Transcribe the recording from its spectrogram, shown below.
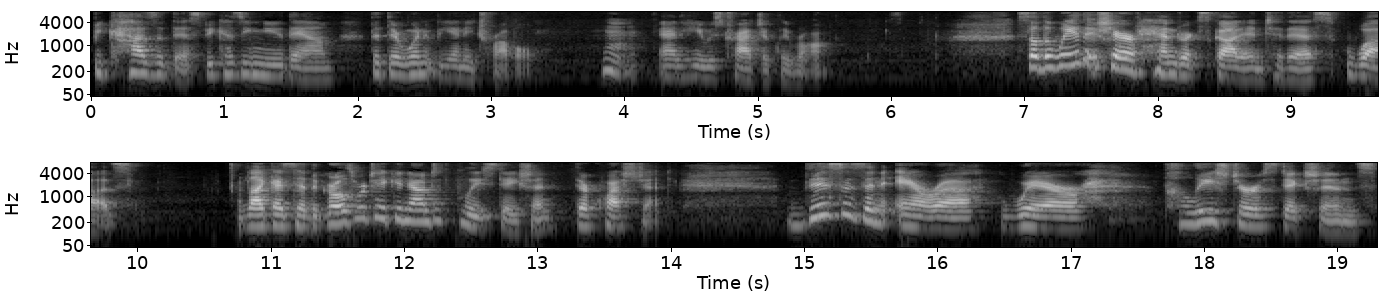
because of this, because he knew them, that there wouldn't be any trouble. Hmm. And he was tragically wrong. So the way that Sheriff Hendrix got into this was, like I said, the girls were taken down to the police station. They're questioned. This is an era where police jurisdictions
